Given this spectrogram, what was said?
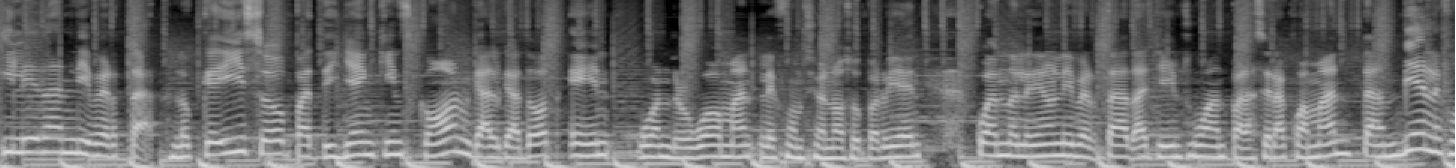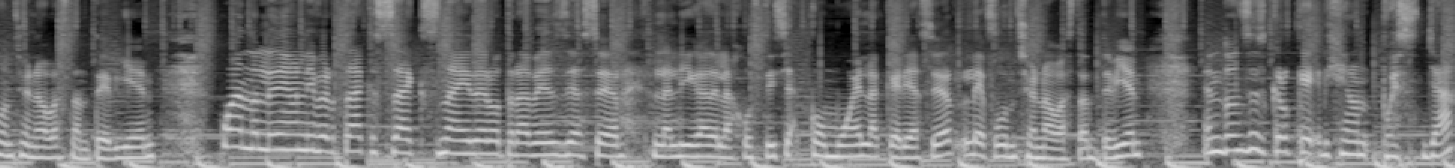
y le dan libertad. Lo que hizo Patty Jenkins con Gal Gadot en Wonder Woman le funcionó súper bien. Cuando le dieron libertad a James Wan para hacer Aquaman también le funcionó bastante bien. Cuando le dieron libertad a Zack Snyder otra vez de hacer la Liga de la Justicia como él la quería hacer, le funcionó bastante bien. Entonces creo que dijeron, pues ya,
